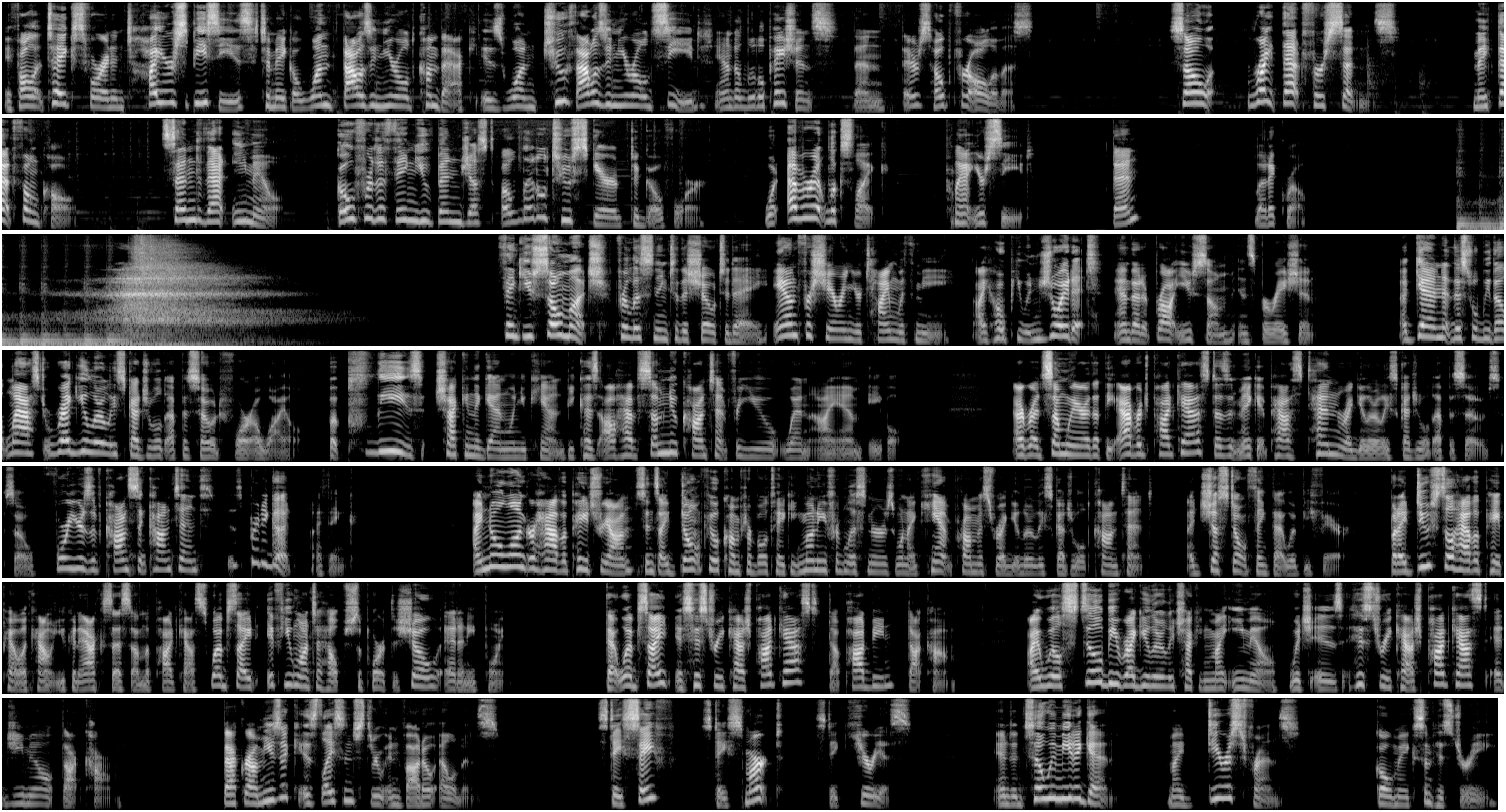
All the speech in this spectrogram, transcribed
If all it takes for an entire species to make a 1,000 year old comeback is one 2,000 year old seed and a little patience, then there's hope for all of us. So, write that first sentence. Make that phone call. Send that email. Go for the thing you've been just a little too scared to go for. Whatever it looks like, plant your seed. Then, let it grow. Thank you so much for listening to the show today and for sharing your time with me. I hope you enjoyed it and that it brought you some inspiration. Again, this will be the last regularly scheduled episode for a while. But please check in again when you can because I'll have some new content for you when I am able. I read somewhere that the average podcast doesn't make it past 10 regularly scheduled episodes, so four years of constant content is pretty good, I think. I no longer have a Patreon since I don't feel comfortable taking money from listeners when I can't promise regularly scheduled content. I just don't think that would be fair. But I do still have a PayPal account you can access on the podcast's website if you want to help support the show at any point. That website is historycashpodcast.podbean.com. I will still be regularly checking my email, which is historycashpodcast at gmail.com. Background music is licensed through Envato Elements. Stay safe, stay smart, stay curious. And until we meet again, my dearest friends, go make some history.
